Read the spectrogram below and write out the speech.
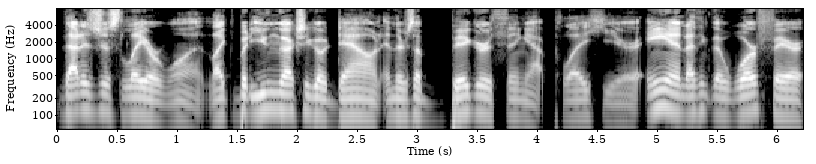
that is just layer one. Like, but you can actually go down, and there's a bigger thing at play here. And I think the warfare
